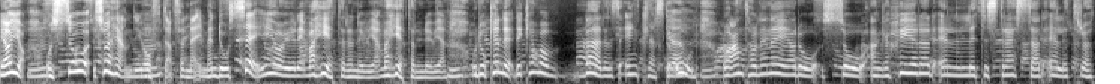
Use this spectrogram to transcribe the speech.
Ja, ja, och så, så händer ju ofta för mig. Men då säger jag ju det, vad heter det nu igen, vad heter det nu igen? Och då kan det, det kan vara världens enklaste ord. Och antagligen är jag då så engagerad eller lite stressad eller trött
